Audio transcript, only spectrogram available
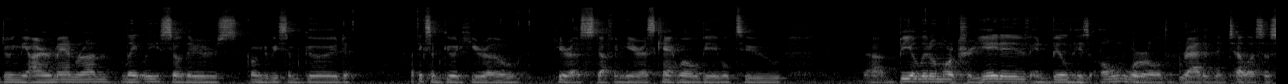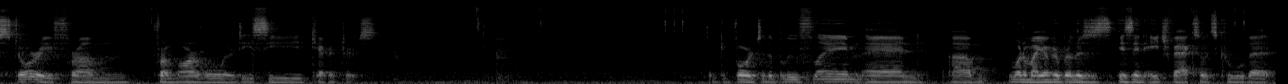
doing the Iron Man run lately, so there's going to be some good, I think some good hero hero stuff in here as Cantwell will be able to uh, be a little more creative and build his own world rather than tell us a story from from Marvel or DC characters. So looking forward to the Blue Flame, and um, one of my younger brothers is, is in HVAC, so it's cool that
